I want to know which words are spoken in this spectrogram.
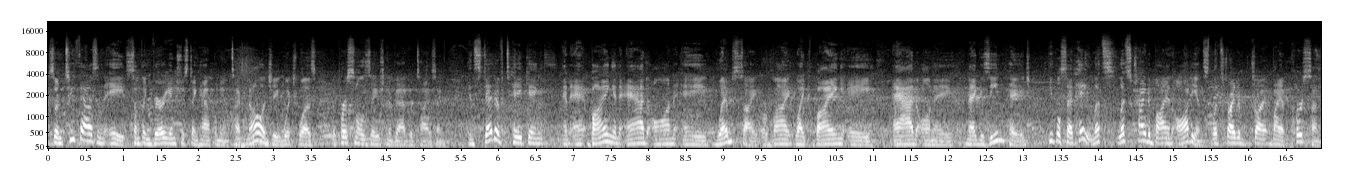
So in 2008, something very interesting happened in technology, which was the personalization of advertising. Instead of taking and buying an ad on a website or buying, like buying a ad on a magazine page, people said, hey, let's, let's try to buy an audience, let's try to try, buy a person.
